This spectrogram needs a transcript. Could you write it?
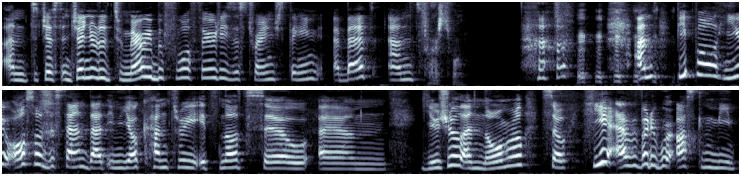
And just in general, to marry before 30 is a strange thing, a bit. And First one. and people here also understand that in your country it's not so um, usual and normal. So here everybody were asking me,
